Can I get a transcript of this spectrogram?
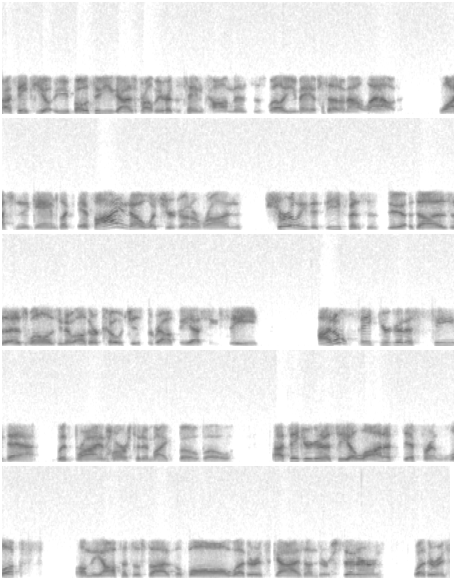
I think you, you both of you guys probably heard the same comments as well. You may have said them out loud watching the games. Like if I know what you're going to run, surely the defense does as well as you know other coaches throughout the SEC. I don't think you're going to see that with Bryan Harsin and Mike Bobo. I think you're going to see a lot of different looks on the offensive side of the ball, whether it's guys under center, whether it's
